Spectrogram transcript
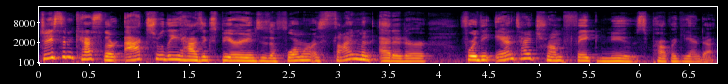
Jason Kessler actually has experience as a former assignment editor for the anti Trump fake news propaganda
